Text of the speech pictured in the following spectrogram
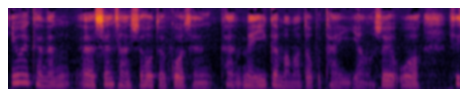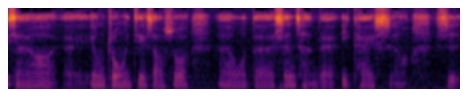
因为可能呃生产时候的过程，看每一个妈妈都不太一样，所以我是想要呃用中文介绍说，呃我的生产的一开始哦是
